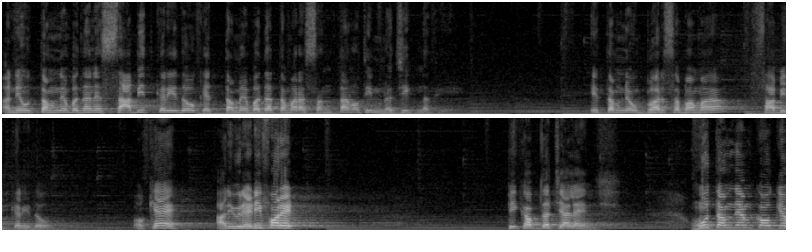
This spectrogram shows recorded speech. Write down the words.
અને હું તમને બધાને સાબિત કરી દઉં કે તમે બધા તમારા સંતાનોથી નજીક નથી. એ તમને હું ભર સભામાં સાબિત કરી દઉં. Okay are you ready for it pick up the challenge હું તમને એમ કહું કે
